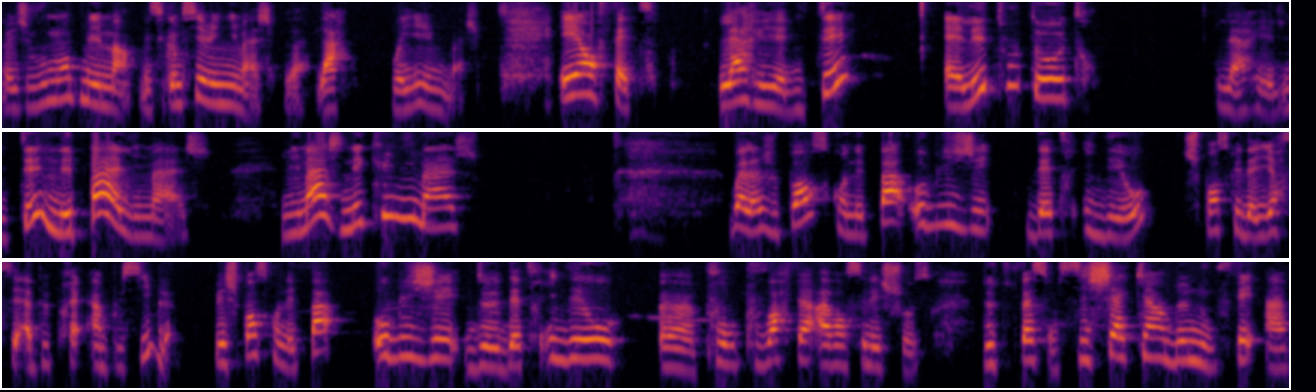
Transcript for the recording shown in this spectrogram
je vous montre mes mains, mais c'est comme s'il y avait une image. Là, vous voyez une image. Et en fait, la réalité, elle est tout autre. La réalité n'est pas l'image. L'image n'est qu'une image. Voilà, je pense qu'on n'est pas obligé d'être idéaux je pense que d'ailleurs c'est à peu près impossible, mais je pense qu'on n'est pas obligé d'être idéaux euh, pour pouvoir faire avancer les choses. De toute façon, si chacun de nous fait un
